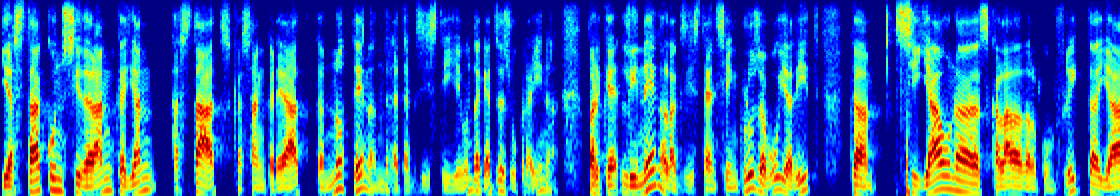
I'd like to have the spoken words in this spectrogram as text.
I està considerant que hi ha estats que s'han creat que no tenen dret a existir, i un d'aquests és Ucraïna, perquè li nega l'existència. Inclús avui ha dit que si hi ha una escalada del conflicte, ha,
